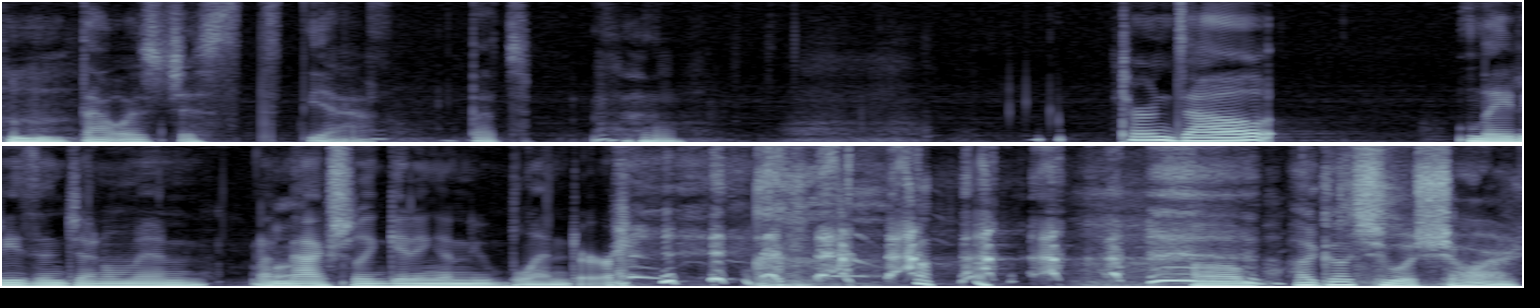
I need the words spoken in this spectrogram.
Hmm. that was just yeah that's turns out ladies and gentlemen i'm What? actually getting a new blender Um, I got you a shark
